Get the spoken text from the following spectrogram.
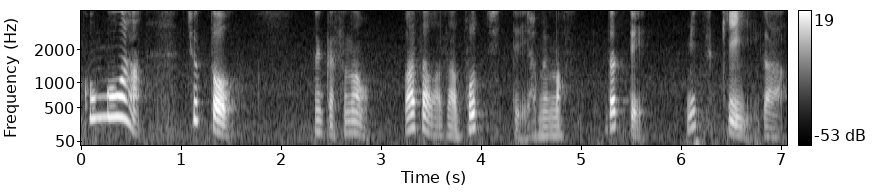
今後はちょっとなんかそのわざわざぼっちってやめます。だって美月が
